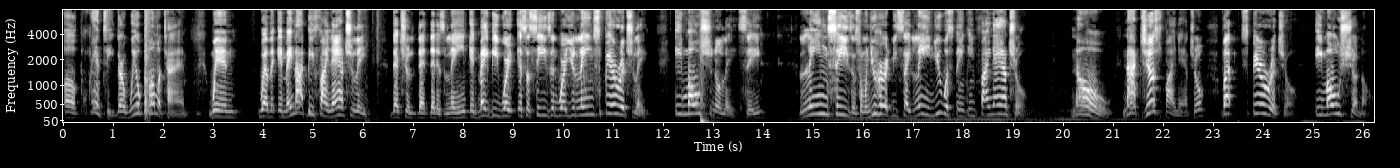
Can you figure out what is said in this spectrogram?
of plenty. There will come a time when, whether it may not be financially that you that, that is lean. It may be where it's a season where you lean spiritually, emotionally. See? Lean season. So when you heard me say lean, you was thinking financial. No, not just financial, but spiritual, emotional,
